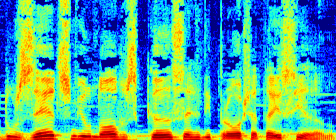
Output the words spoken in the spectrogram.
200 mil novos cânceres de próstata esse ano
